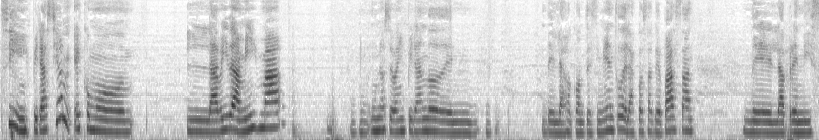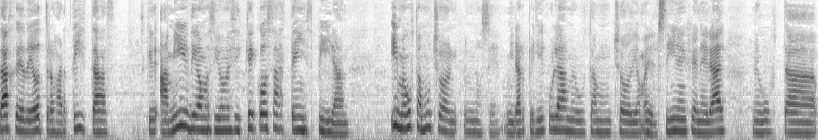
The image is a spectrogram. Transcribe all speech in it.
Sí, inspiración es como la vida misma uno se va inspirando de, los acontecimientos, de las cosas que pasan, del aprendizaje de otros artistas. Que a mí, digamos, si vos me decís qué cosas te inspiran. Y me gusta mucho, no sé, mirar películas, me gusta mucho, digamos, el cine en general, me gusta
